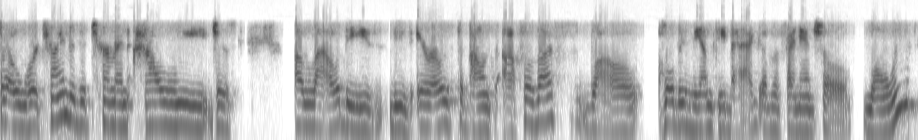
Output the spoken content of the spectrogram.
So we're trying to determine how we just allow these these arrows to bounce off of us while holding the empty bag of a financial loan,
